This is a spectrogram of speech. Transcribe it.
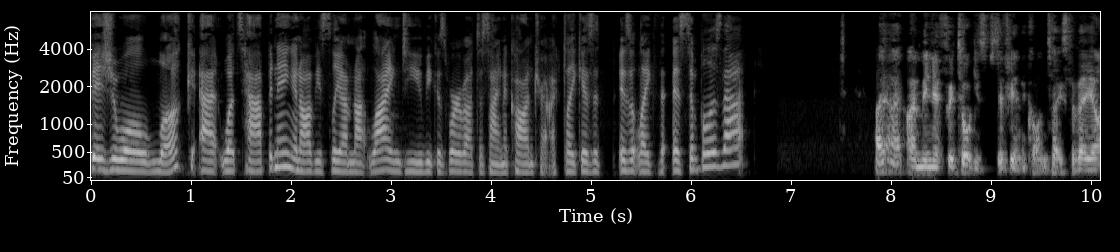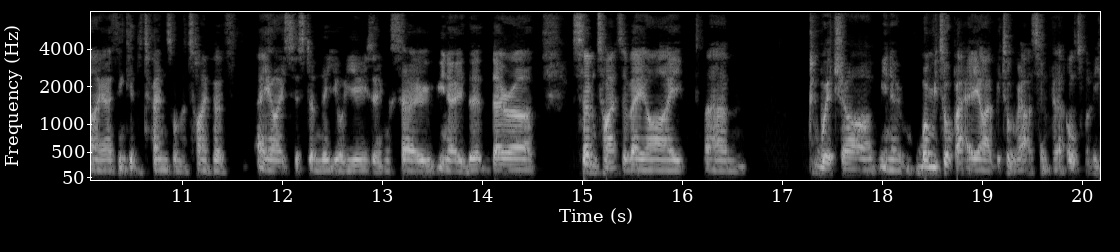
visual look at what's happening. And obviously I'm not lying to you because we're about to sign a contract. Like, is it, is it like th- as simple as that? I, I, mean, if we're talking specifically in the context of AI, I think it depends on the type of AI system that you're using. So, you know, the, there are some types of AI um, which are, you know, when we talk about AI, we talk about something that ultimately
